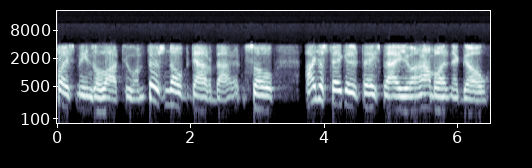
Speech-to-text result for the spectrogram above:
place means a lot to him. There's no doubt about it. So I just take it at face value, and I'm letting it go.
